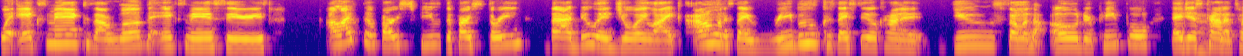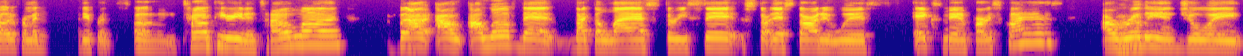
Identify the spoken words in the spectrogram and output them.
with X Men because I love the X Men series. I like the first few, the first three, but I do enjoy like I don't want to say reboot because they still kind of use some of the older people. They just mm. kind of told it from a different um time period and timeline. But I, I I love that like the last three set start that started with X Men First Class. I mm-hmm. really enjoyed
